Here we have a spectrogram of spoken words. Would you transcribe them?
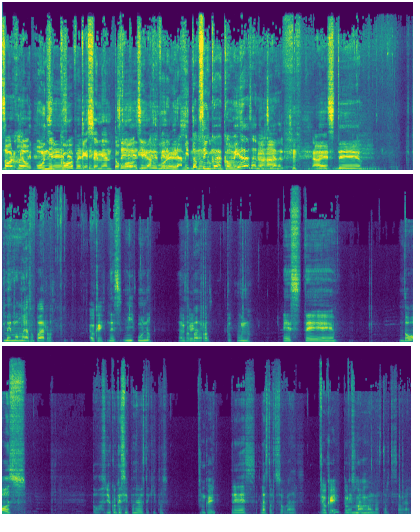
por lo de- único pero que sí. se me antojó Sí, sí, ir a pero Hooters. Mira, mi top no 5 como de tú. comidas. Ah, no, sí, ándale. A ver. Este. Me mamo la sopa de arroz. Ok, Es mi uno. La Ok. sopa de arroz. tú, uno. Este. Dos. Dos. Yo creo que sí pondría los taquitos. Ok, Tres. Las tortas ahogadas. ok. Me tortas maman ahogadas. las tortas ahogadas.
